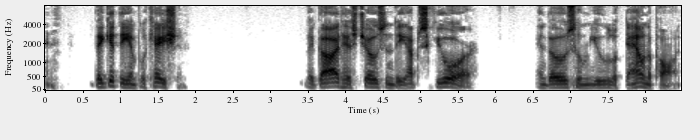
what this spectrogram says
they get the implication that God has chosen the obscure and those whom you look down upon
